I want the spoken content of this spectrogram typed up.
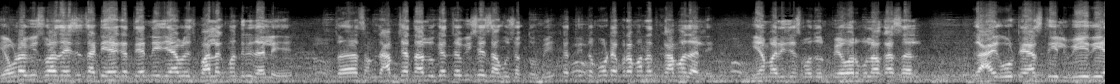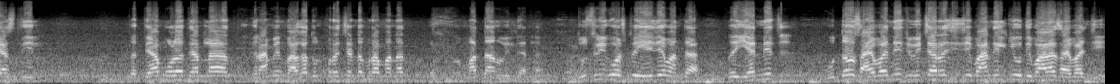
एवढा विश्वास याच्यासाठी आहे का? त्यांनी ज्यावेळेस पालकमंत्री झाले तर समजा आमच्या तालुक्याचा विषय सांगू शकतो मी का तिथं मोठ्या प्रमाणात कामं झाले. एम आर मधून पेवर ब्लॉक असेल गायगोठे असतील विहिरी असतील तर त्यामुळं त्यांना ग्रामीण भागातून प्रचंड प्रमाणात मतदान होईल त्यांना. दुसरी गोष्ट हे जे म्हणता तर यांनीच उद्धव साहेबांनीच विचाराची जी बांधिलकी होती बाळासाहेबांची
